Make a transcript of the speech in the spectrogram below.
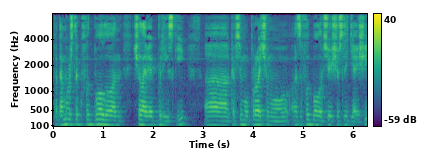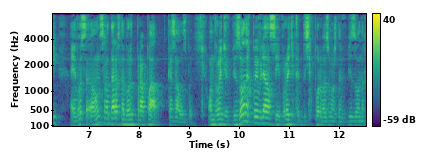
Потому что к футболу он человек близкий, а, ко всему прочему за футболом все еще следящий, а, его, а он с радаров, наоборот, пропал, казалось бы. Он вроде в Бизонах появлялся, и вроде как до сих пор, возможно, в Бизонах.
